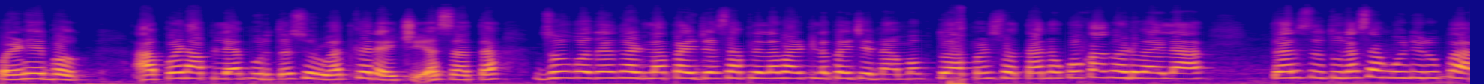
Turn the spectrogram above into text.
पण हे बघ आपण आपल्यापुरतं सुरुवात करायची. असं आता जो बदल घडला पाहिजे असं आपल्याला वाटलं पाहिजे ना मग तो आपण स्वतः नको का घडवायला? तर तुला सांगू निरूपा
